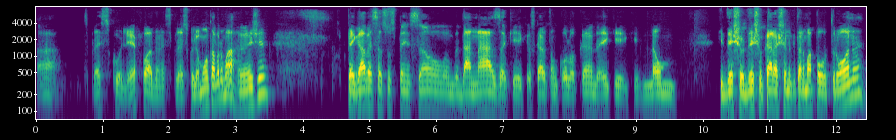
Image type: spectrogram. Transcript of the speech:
Ah, se pudesse escolher é foda, né? Se pudesse escolher, eu montava numa Ranger pegava essa suspensão da NASA que, que os caras estão colocando aí, que, que não que deixa, deixa o cara achando que tá numa poltrona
